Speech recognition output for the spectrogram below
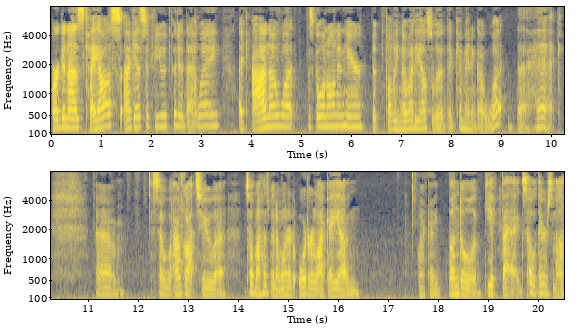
organized chaos, I guess if you would put it that way. Like I know what is going on in here, but probably nobody else would. They'd come in and go, what the heck? Um, so I've got to, uh, I told my husband I wanted to order like a, um, like a bundle of gift bags. Oh, there's my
